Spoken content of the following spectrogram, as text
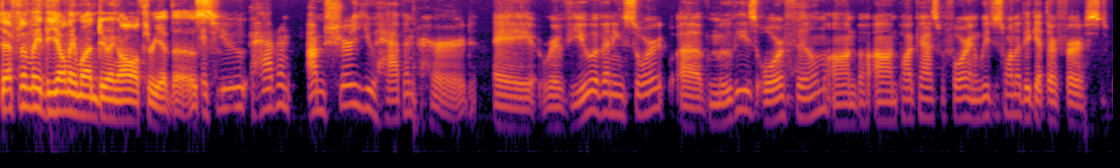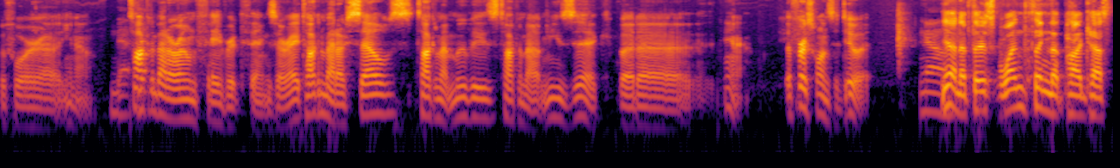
definitely the only one doing all three of those. If you haven't, I'm sure you haven't heard a review of any sort of movies or film on on podcast before, and we just wanted to get there first before uh, you know No- talking about our own favorite things. All right, talking about ourselves, talking about movies, talking about music, but uh, you know, the first ones to do it. no. Yeah, and if there's one thing that podcasts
